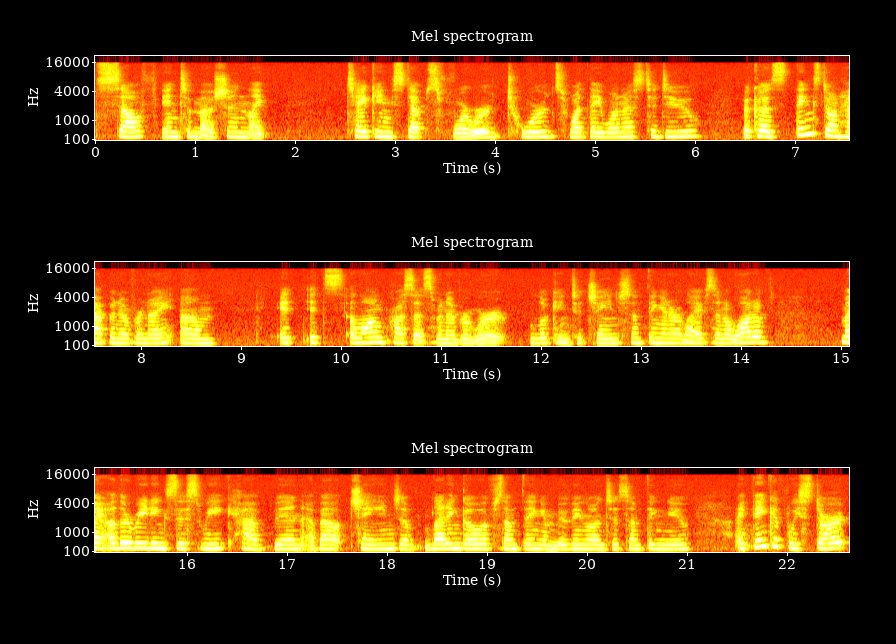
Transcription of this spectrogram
self into motion, like taking steps forward towards what they want us to do, because things don't happen overnight. Um, it it's a long process whenever we're looking to change something in our lives, and a lot of my other readings this week have been about change, of letting go of something and moving on to something new. I think if we start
